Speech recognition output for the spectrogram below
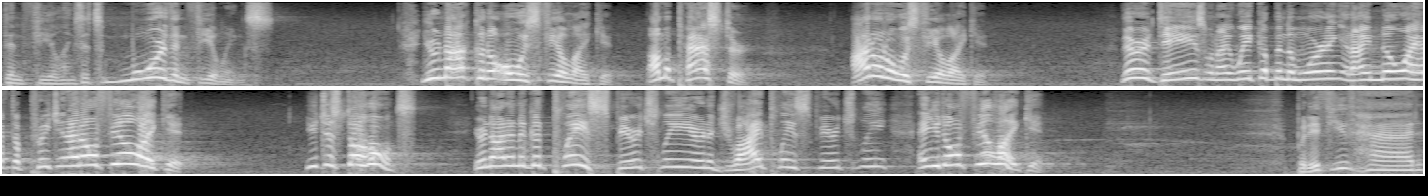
than feelings, it's more than feelings. You're not going to always feel like it. I'm a pastor, I don't always feel like it. There are days when I wake up in the morning and I know I have to preach and I don't feel like it. You just don't. You're not in a good place spiritually, you're in a dry place spiritually, and you don't feel like it. But if you've had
